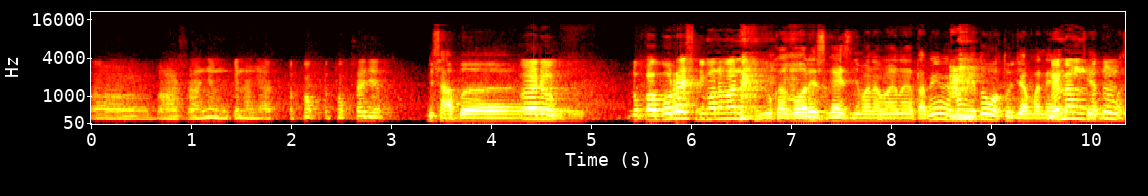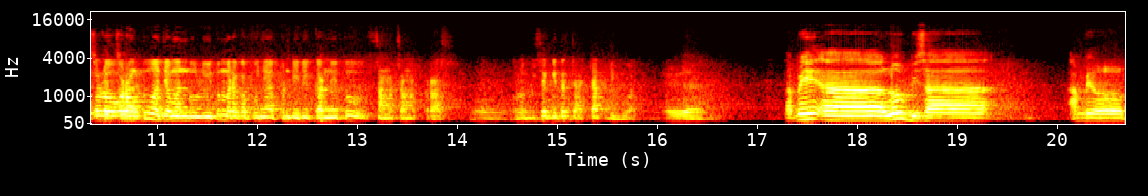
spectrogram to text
eh, bahasanya mungkin hanya tepok-tepok saja Disaber. waduh luka gores di mana-mana Luka gores guys di mana-mana. Tapi memang itu waktu zamannya. memang betul kalau kecil. orang tua zaman dulu itu mereka punya pendidikan itu sangat-sangat keras Hmm, kalau bisa kita cacat dibuat iya. Tapi eh, lu bisa ambil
